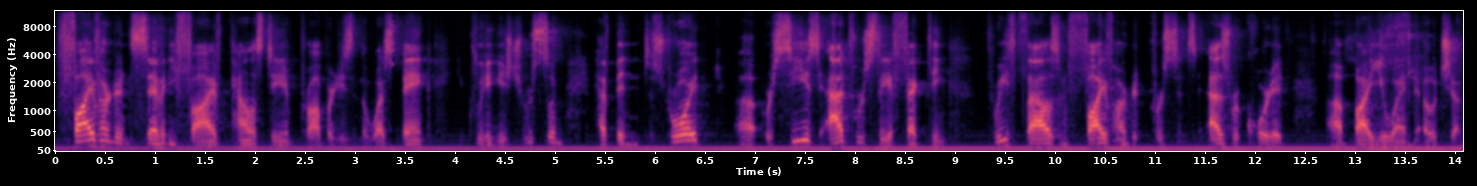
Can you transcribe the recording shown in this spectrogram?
575 Palestinian properties in the West Bank, including East Jerusalem, have been destroyed uh, or seized, adversely affecting 3,500 persons, as recorded uh, by UN OCHA.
